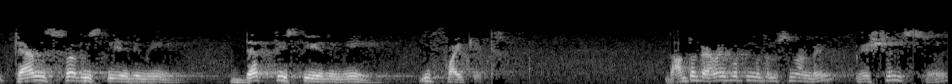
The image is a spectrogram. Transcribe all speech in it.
cancer is the enemy death is the enemy you fight it. దాంతో ఏమైపోతుందో తెలుసునండి పేషెంట్స్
